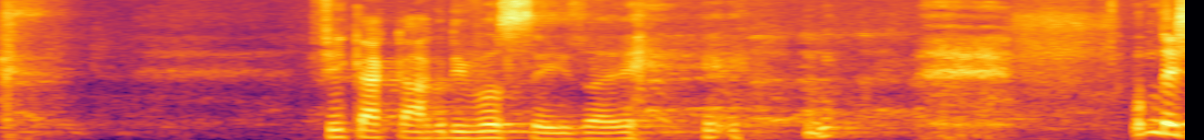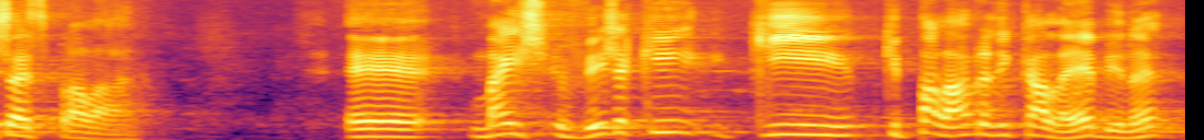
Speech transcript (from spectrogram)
Fica a cargo de vocês aí. Vamos deixar isso para lá. É, mas veja que, que, que palavra de Caleb, né?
